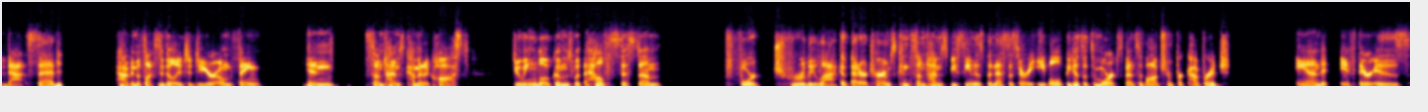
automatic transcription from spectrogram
That said, having the flexibility to do your own thing can sometimes come at a cost. Doing locums with the health system, for truly lack of better terms, can sometimes be seen as the necessary evil because it's a more expensive option for coverage. And if there is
